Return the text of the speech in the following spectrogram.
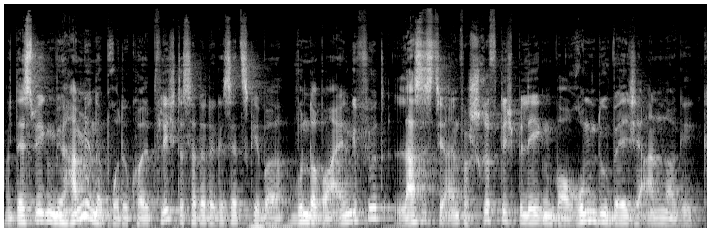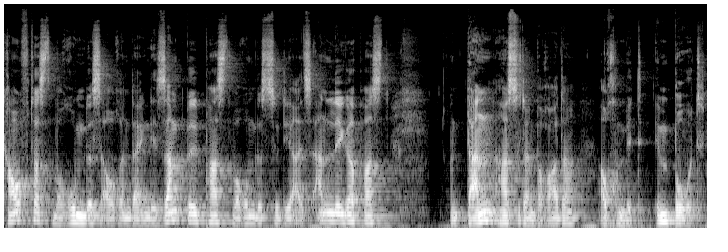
Und deswegen, wir haben hier eine Protokollpflicht, das hat ja der Gesetzgeber wunderbar eingeführt. Lass es dir einfach schriftlich belegen, warum du welche Anlage gekauft hast, warum das auch in dein Gesamtbild passt, warum das zu dir als Anleger passt. Und dann hast du deinen Berater auch mit im Boot.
